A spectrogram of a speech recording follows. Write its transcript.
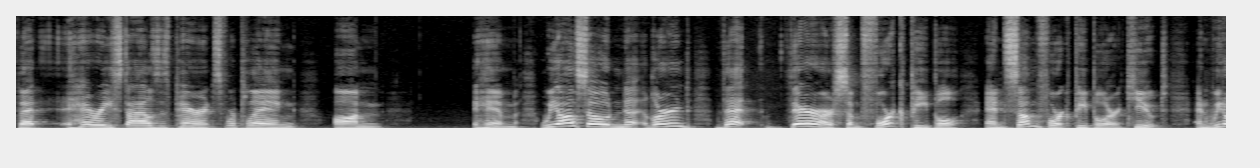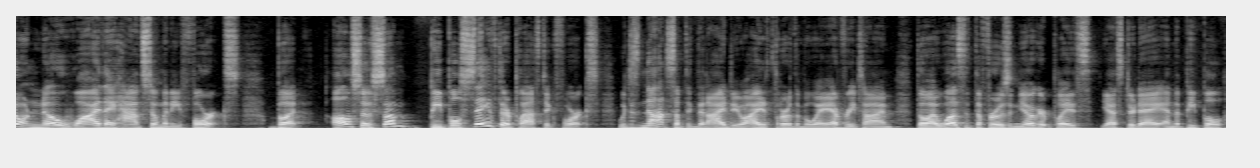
that Harry Styles' parents were playing on him. We also n- learned that there are some fork people, and some fork people are cute, and we don't know why they have so many forks. But also, some people save their plastic forks, which is not something that I do. I throw them away every time. Though I was at the frozen yogurt place yesterday, and the people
